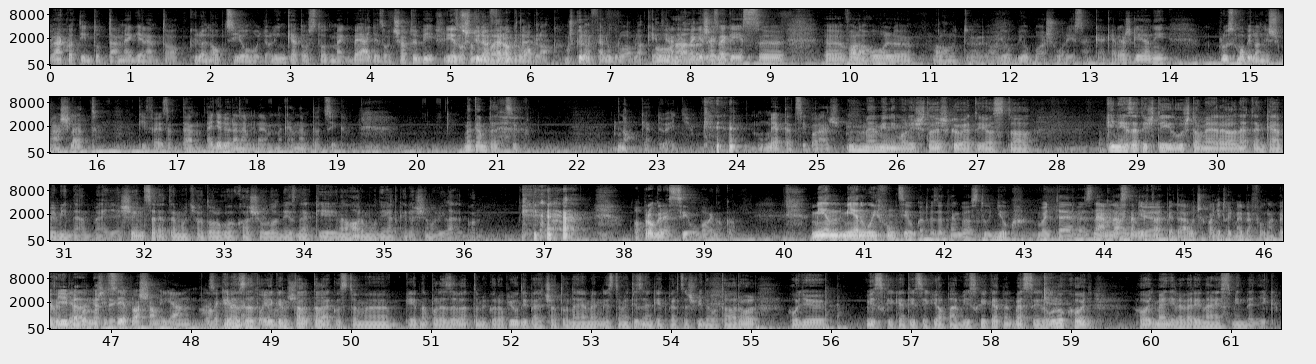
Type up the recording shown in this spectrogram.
rákattintottál, megjelent a külön opció, hogy a linket osztod meg, beágyazott, stb. Ez most Jézusom, külön felugró ablak. Most külön felugró ablakként Ó, jelenik meg, és az egész ö, ö, valahol, ö, valahol ott, a jobb, jobb alsó részen kell keresgélni. Plusz mobilon is más lett, kifejezetten. Egyelőre nem, nem, nekem nem tetszik. Nekem tetszik, Na, kettő egy. Miért tetszik Balázs? mert minimalista és követi azt a kinézeti stílust, amerre a neten kb. minden megy. És én szeretem, hogyha a dolgok hasonlóan néznek ki, én a harmóniát keresem a világban. A progresszió bajnoka. Milyen, milyen új funkciókat vezetnek be, azt tudjuk? Vagy terveznek? Nem, vagy, ezt nem írták például, csak annyit, hogy meg be fognak Ja, hogy vezetni. így Akkor most így belengedték. szép lassan, igen, ezek Én ezzel egyébként folyamatosan. ta- találkoztam két nappal ezelőtt, amikor a PewDiePie csatornáján megnéztem egy 12 perces videót arról, hogy ő viszkiket iszik, japán viszkiket, meg beszél róluk, hogy, hogy mennyire very nice mindegyik.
